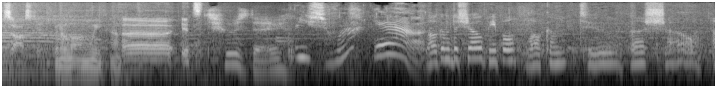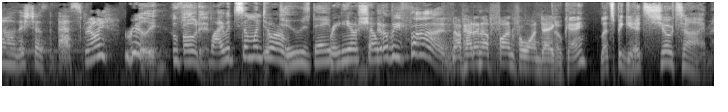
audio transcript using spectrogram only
Exhausted. Been a long week, huh? Uh, it's Tuesday. Are you sure? Yeah. Welcome to the show, people. Welcome to the show. Oh, this show's the best. really? really. Who voted? Why would someone do a Tuesday. radio show? It'll be fun. I've had enough fun for one day. Okay, let's begin. It's showtime.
